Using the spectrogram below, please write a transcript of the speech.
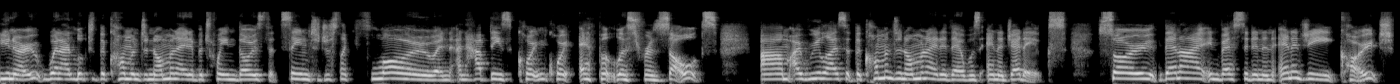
you know, when I looked at the common denominator between those that seem to just like flow and, and have these quote unquote effortless results, um, I realized that the common denominator there was energetics. So then I invested in an energy coach.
